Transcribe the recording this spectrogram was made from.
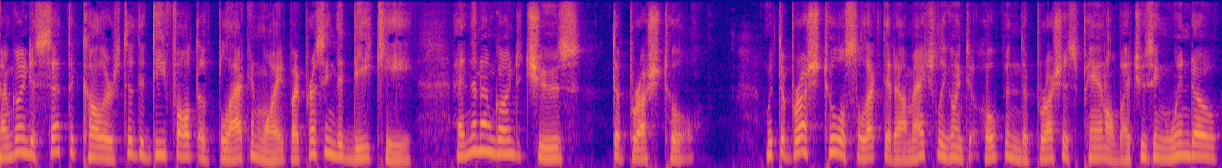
I'm going to set the colors to the default of black and white by pressing the D key and then I'm going to choose the brush tool. With the brush tool selected I'm actually going to open the brushes panel by choosing window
